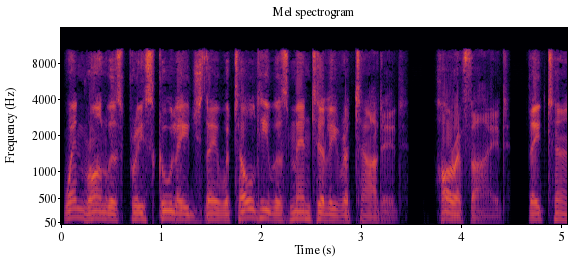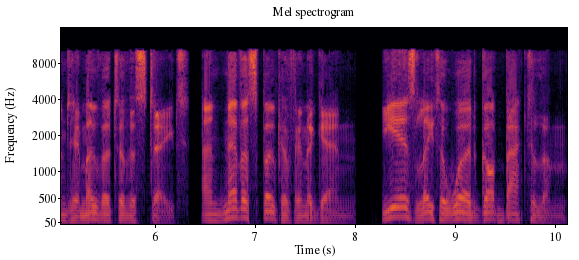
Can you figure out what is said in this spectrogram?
When Ron was preschool age they were told he was mentally retarded. Horrified, they turned him over to the state and never spoke of him again. Years later word got back to them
